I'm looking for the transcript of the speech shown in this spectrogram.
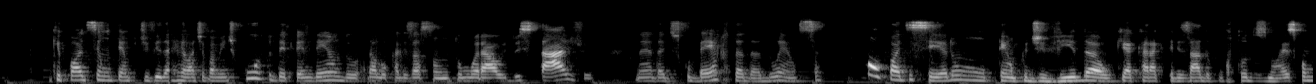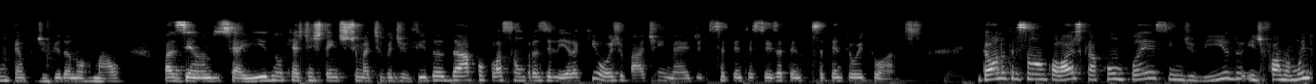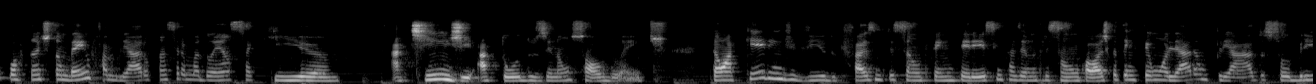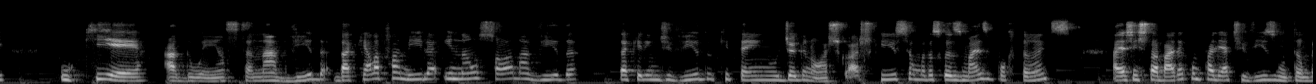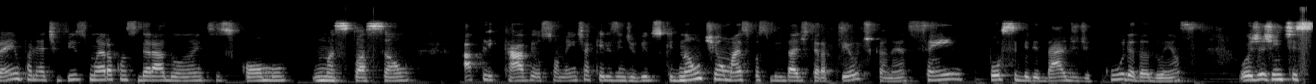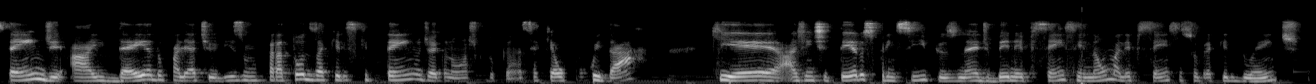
que pode ser um tempo de vida relativamente curto, dependendo da localização tumoral e do estágio né, da descoberta da doença, ou pode ser um tempo de vida, o que é caracterizado por todos nós como um tempo de vida normal, baseando-se aí no que a gente tem de estimativa de vida da população brasileira, que hoje bate em média de 76 a 78 anos. Então, a nutrição oncológica acompanha esse indivíduo e, de forma muito importante, também o familiar. O câncer é uma doença que atinge a todos e não só o doente. Então, aquele indivíduo que faz nutrição, que tem interesse em fazer nutrição oncológica, tem que ter um olhar ampliado sobre o que é a doença na vida daquela família e não só na vida daquele indivíduo que tem o diagnóstico. Acho que isso é uma das coisas mais importantes. Aí a gente trabalha com paliativismo também. O paliativismo era considerado antes como uma situação aplicável somente àqueles indivíduos que não tinham mais possibilidade terapêutica, né, sem possibilidade de cura da doença. Hoje a gente estende a ideia do paliativismo para todos aqueles que têm o diagnóstico do câncer, que é o cuidar, que é a gente ter os princípios né, de beneficência e não maleficência sobre aquele doente,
